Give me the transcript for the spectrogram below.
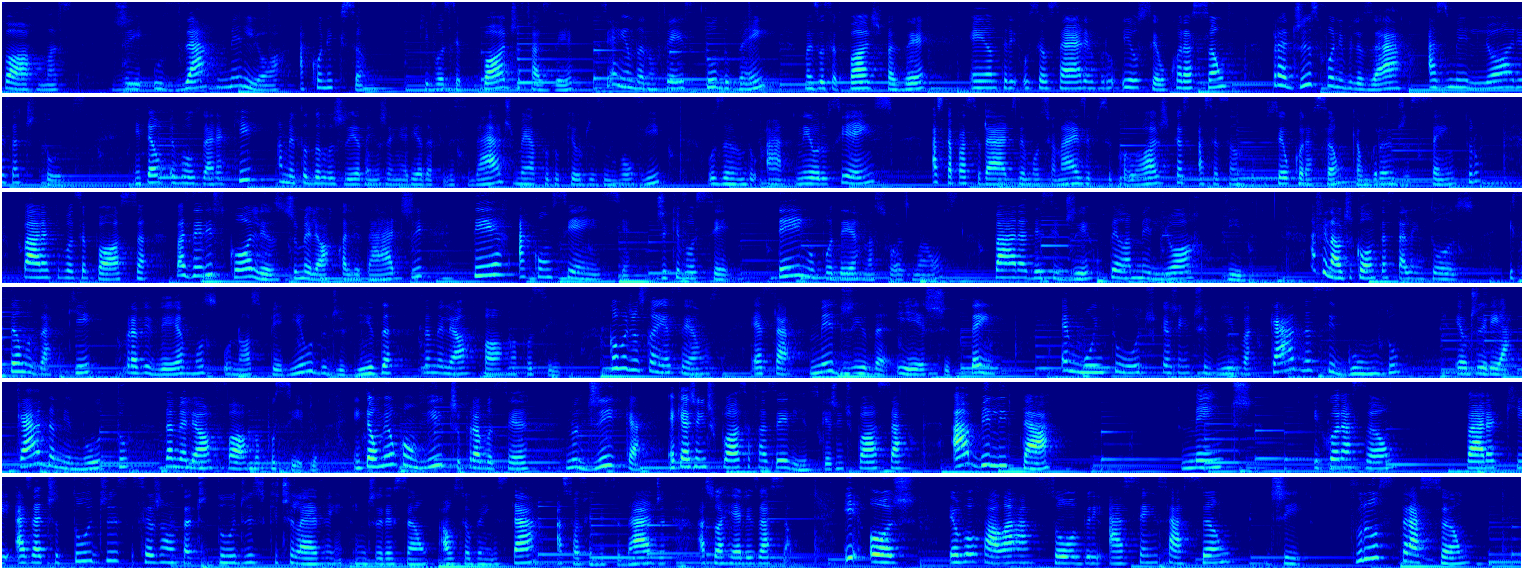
formas de usar melhor a conexão que você pode fazer. Se ainda não fez, tudo bem, mas você pode fazer entre o seu cérebro e o seu coração para disponibilizar as melhores atitudes então, eu vou usar aqui a metodologia da engenharia da felicidade, método que eu desenvolvi usando a neurociência, as capacidades emocionais e psicológicas, acessando o seu coração, que é um grande centro, para que você possa fazer escolhas de melhor qualidade, ter a consciência de que você tem o poder nas suas mãos para decidir pela melhor vida. Afinal de contas, talentoso, Estamos aqui para vivermos o nosso período de vida da melhor forma possível. Como desconhecemos essa medida e este tempo, é muito útil que a gente viva cada segundo, eu diria cada minuto, da melhor forma possível. Então, meu convite para você no Dica é que a gente possa fazer isso, que a gente possa habilitar mente e coração para que as atitudes sejam as atitudes que te levem em direção ao seu bem-estar, à sua felicidade, à sua realização. E hoje eu vou falar sobre a sensação de frustração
